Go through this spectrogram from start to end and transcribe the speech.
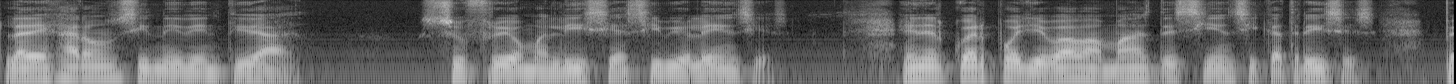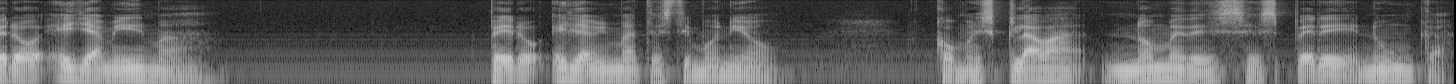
la dejaron sin identidad. Sufrió malicias y violencias. En el cuerpo llevaba más de cien cicatrices, pero ella misma, pero ella misma testimonió. Como esclava no me desesperé nunca,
